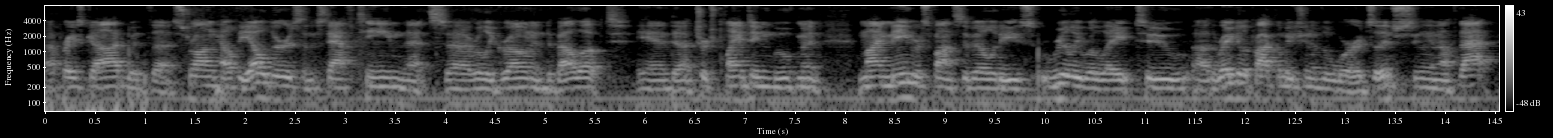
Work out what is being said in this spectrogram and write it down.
uh, praise God, with uh, strong, healthy elders and a staff team that's uh, really grown and developed, and uh, church planting movement. My main responsibilities really relate to uh, the regular proclamation of the word. So, interestingly enough, that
